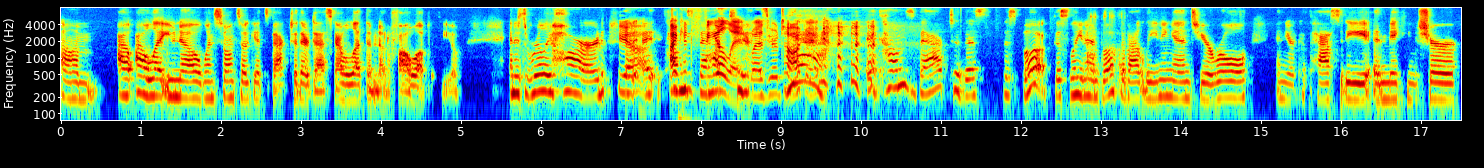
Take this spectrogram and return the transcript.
um, I'll, I'll, let you know when so and so gets back to their desk. I will let them know to follow up with you. And it's really hard. Yeah, I can feel to, it as you're talking. Yeah, it comes back to this this book, this lean in book about leaning into your role and your capacity and making sure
